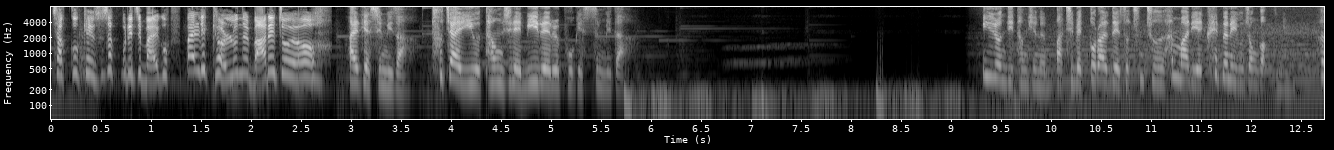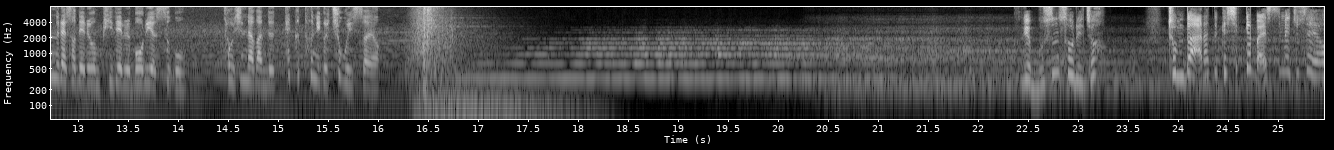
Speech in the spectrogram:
자꾸 개수작 부리지 말고 빨리 결론을 말해줘요. 알겠습니다. 투자 이후 당신의 미래를 보겠습니다. 1년 뒤 당신은 마치 맥도날드에서 춤추는 한 마리의 쾌변의 요정 같군요. 하늘에서 내려온 비대를 머리에 쓰고 정신 나간 듯 테크토닉을 추고 있어요. 그게 무슨 소리죠? 좀 더 알아듣기 쉽게 말씀해 주세요.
